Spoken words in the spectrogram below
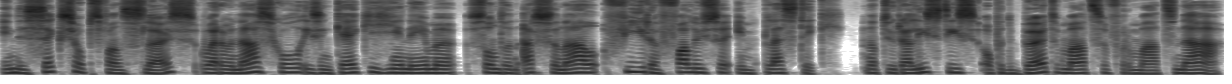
In de seksshops van Sluis, waar we na school eens een kijkje gingen nemen, stond een arsenaal vier fallussen in plastic, naturalistisch op het buitenmaatse formaat na.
